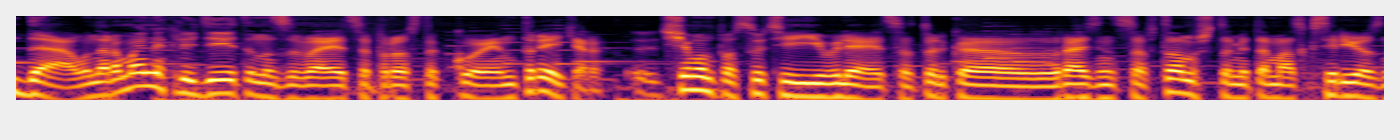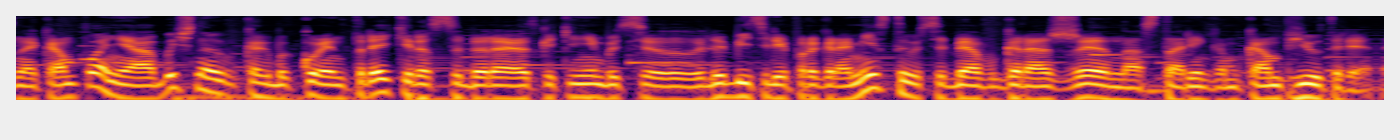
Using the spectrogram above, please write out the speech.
Да, у нормальных людей это называется просто CoinTracker, чем он по сути и является, только разница в том, что MetaMask серьезная компания, а обычно как бы CoinTracker собирают какие-нибудь э, любители-программисты у себя в гараже уже на стареньком компьютере.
